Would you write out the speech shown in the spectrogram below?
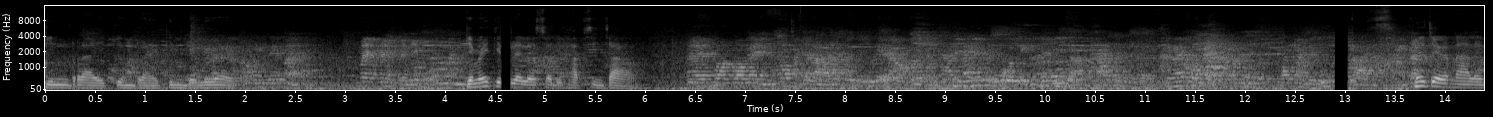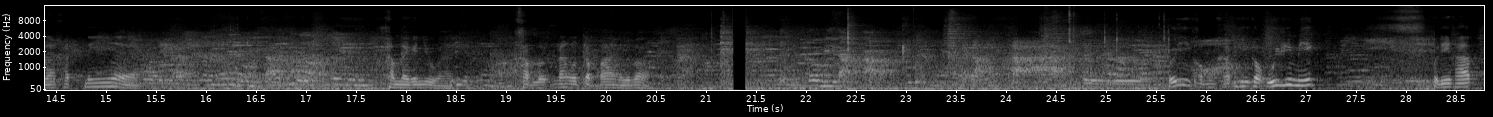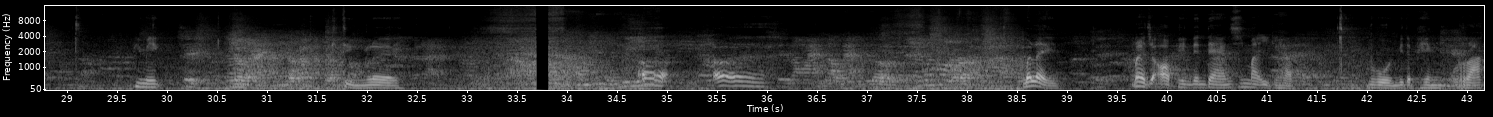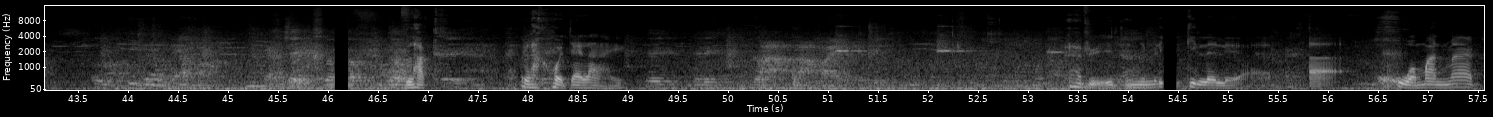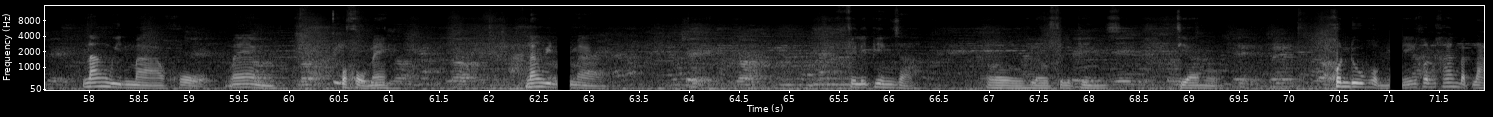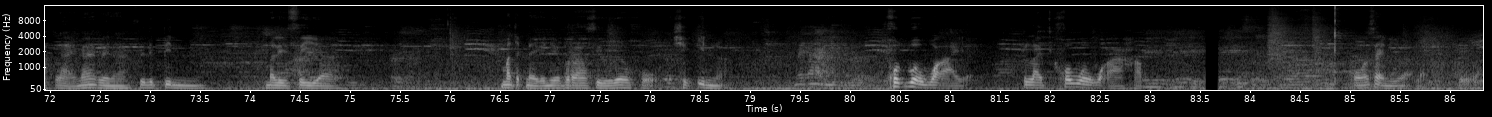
กินไร กินไร กินไปเรื่อยยังไม่ได้กินอะไรเลย สวัสดีครับ สินเจ้า ไม่เจอกันนานเลยนะครับเนี่ยทำอะไรกันอยู่ฮะขับรถนั่งรถกลับบ้านหรือเปล่าเฮ้ยขอบคุณครับพี่ก็อุ้ยพี่มิกสวัสดีครับ พี่มิกคิดถึงเลยเออ เออเมื่อไหร่เมื่อไหร่จะออกเพลงแดนซ์มาอีกครับโอ้โหมีแต่เพลงรัก รัก รักหัวใจหลาย Have you eaten ยังไม่ได้กินเลยเลยอะหัวมันมาก นั่งวินมาโอ้โหแม่ง โอ้โหแม่ง นั่งวินมา ฟิลิปปินส์อะโอ้เราฟิลิปปินส์เจียโมคนดูผมนี่ค่อนข้างแบบหลากหลายมากเลยนะ ฟิลิปปินส์มาเลเซีย มาจากไหนกันเนี่ยบราซิลด้วยโอ้โหเช็คอินอะโคตรเวอร์ไวอะเป็นไลฟ์โคตรเวอร์ไวครับผมว่าใส่นี้อะโอเคว่ะ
